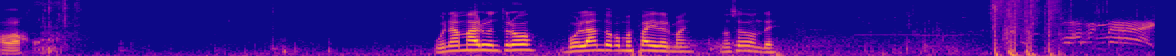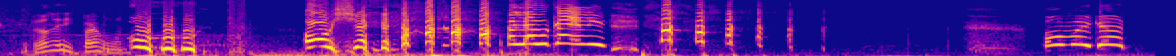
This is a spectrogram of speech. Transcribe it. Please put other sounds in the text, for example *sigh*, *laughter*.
Abajo. Una Maru entró volando como Spider-Man. No sé dónde. ¿De dónde disparan? Uh, ¡Oh, shit! *laughs* ¡La boca de mí! *laughs* ¡Oh, my God!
